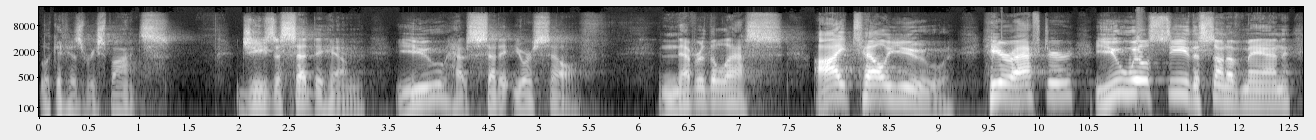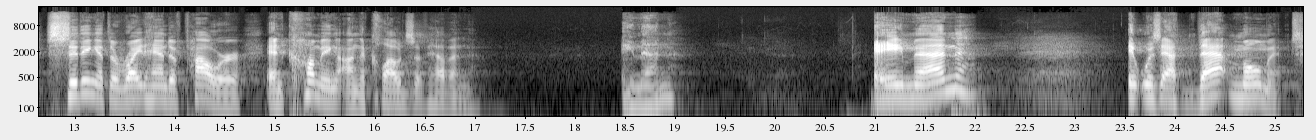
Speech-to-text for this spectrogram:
Look at his response. Jesus said to him, You have said it yourself. Nevertheless, I tell you, Hereafter, you will see the Son of Man sitting at the right hand of power and coming on the clouds of heaven. Amen? Amen? Amen. It was at that moment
